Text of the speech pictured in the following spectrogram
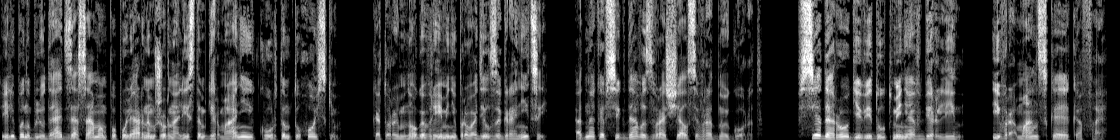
Или понаблюдать за самым популярным журналистом Германии Куртом Тухольским, который много времени проводил за границей, однако всегда возвращался в родной город. Все дороги ведут меня в Берлин и в романское кафе.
